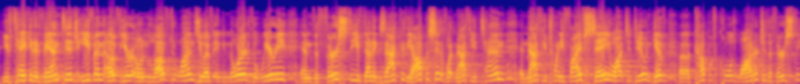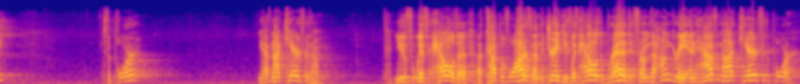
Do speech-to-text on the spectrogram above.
You've taken advantage even of your own loved ones. You have ignored the weary and the thirsty. You've done exactly the opposite of what Matthew 10 and Matthew 25 say you ought to do and give a cup of cold water to the thirsty, to the poor. You have not cared for them. You've withheld a, a cup of water for them to drink. You've withheld bread from the hungry and have not cared for the poor.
